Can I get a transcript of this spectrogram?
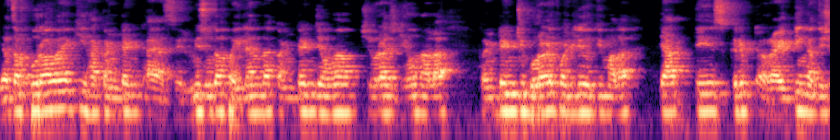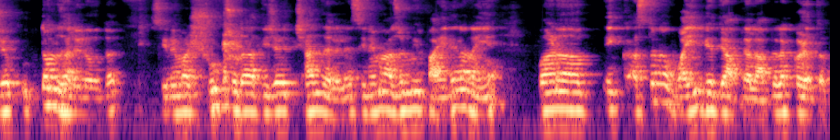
याचा पुरावा आहे की हा कंटेंट काय असेल? मी सुद्धा पहिल्यांदा कंटेंट जेव्हा शिवराज घेऊन आला कंटेंटची भुरळ पडली होती मला त्यात ते स्क्रिप्ट रायटिंग अतिशय उत्तम झालेलं होतं. सिनेमा शूट सुद्धा अतिशय छान झालेलं आहे. सिनेमा अजून मी पाहिलेला नाहीये. पण एक असतं ना वाईब येते आपल्याला आपल्याला कळतं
